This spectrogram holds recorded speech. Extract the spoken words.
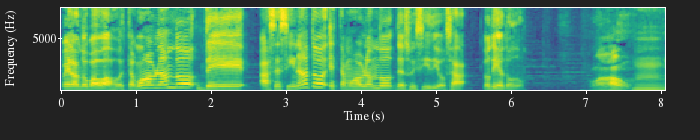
pelando para abajo. Estamos hablando de asesinato, estamos hablando de suicidio. O sea, lo tiene todo. Wow. Mm,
